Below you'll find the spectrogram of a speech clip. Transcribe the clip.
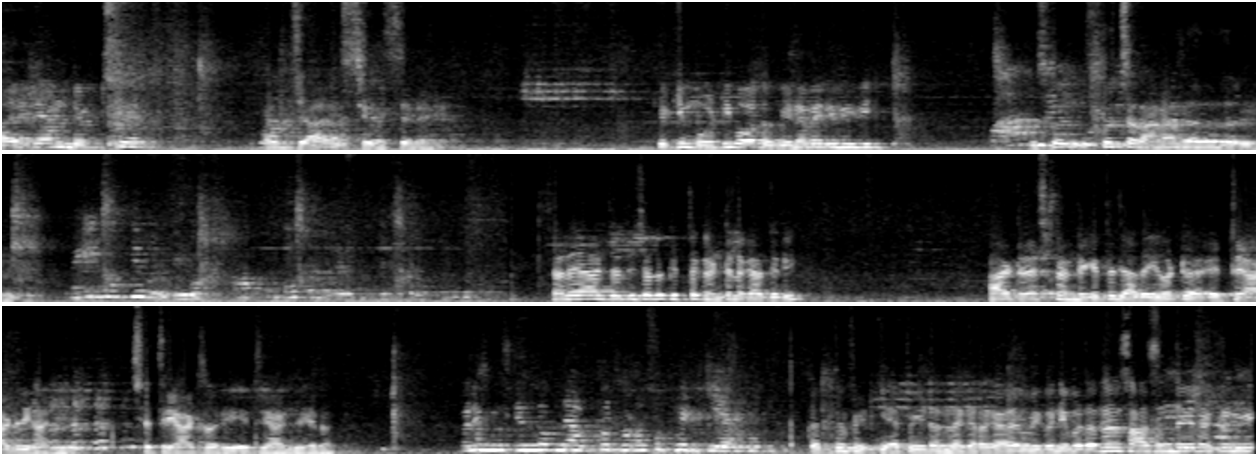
आए थे हम लिफ्ट से और जा से रहे। क्योंकि मोटी बहुत हो गई ना मेरी बीवी। उसको उसको चलाना ज़्यादा ज़रूरी है। चले यार जल्दी चलो कितने घंटे लगा दे रही हाँ ड्रेस पहन रही कितने ज़्यादा ही वो त्रियाट दिखा रही है। त्रियाट सॉरी त्रियाट दिख रहा। मुश्किल से अपने आप को थोड़ा सा फिट किया है। फिट किया है पेट अंदर कर रखा है मेरे को नहीं पता था सांस अंदर रख है।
